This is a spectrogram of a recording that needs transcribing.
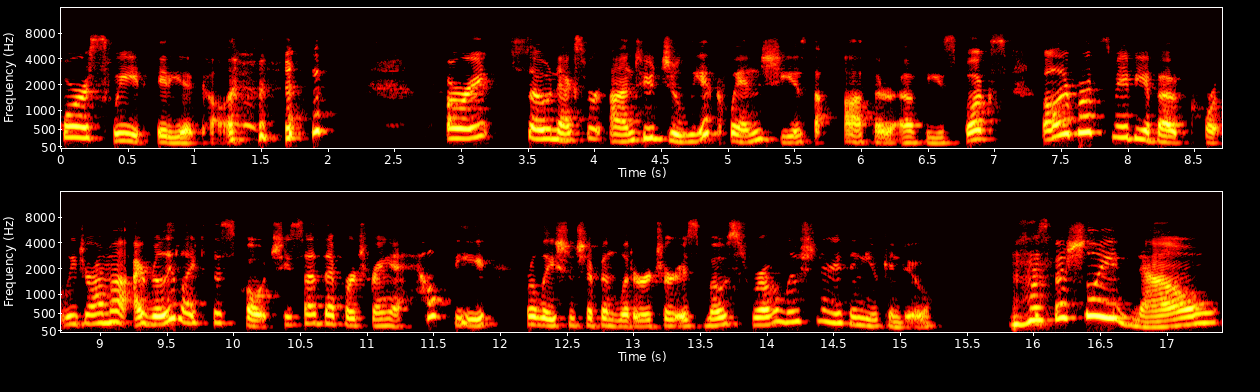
Poor sweet idiot Colin. All right, so next we're on to Julia Quinn. She is the author of these books. While her books may be about courtly drama, I really liked this quote. She said that portraying a healthy relationship in literature is most revolutionary thing you can do, Mhm. especially nowadays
